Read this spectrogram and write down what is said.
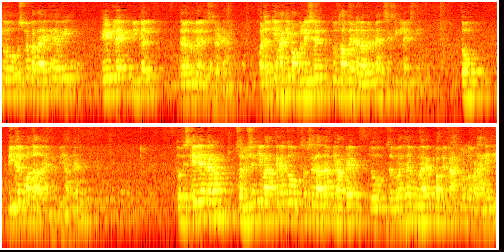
तो उसमें पता है कि अभी 8 लाख व्हीकल देहरादून में रजिस्टर्ड है। और जबकि यहाँ की पॉपुलेशन 2011 में 16 लाख थी तो व्हीकल बहुत ज़्यादा है अभी यहाँ पे। तो इसके लिए अगर हम सोल्यूशन की बात करें तो सबसे ज़्यादा यहाँ पे जो ज़रूरत है वो है पब्लिक ट्रांसपोर्ट को बढ़ाने की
